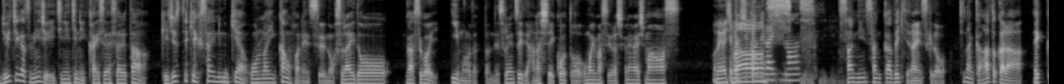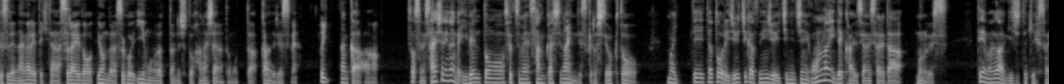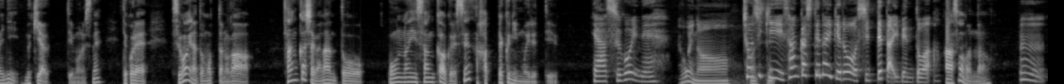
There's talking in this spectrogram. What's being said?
11月21日に開催された技術的負債に向き合うオンラインカンファレンスのスライドがすごいいいものだったんで、それについて話していこうと思います。よろしくお願いします。お願いしよろしくます。お願いします。3人参加できてないんですけど、ちょなんか後から X で流れてきたスライド読んだらすごいいいものだったんで、ちょっと話したいなと思った感じですね。はい。なんか、そうですね、最初になんかイベントの説明参加してないんですけど、しておくと、まあ言っていた通り、11月21日にオンラインで開催されたものです。テーマが技術的負債に向き合うっていうものですね。で、これ、すごいなと思ったのが、参加者がなんと、オンライン参加枠で1800人もいるっていう。いやーすごいね。すごいなぁ正直参加してないけど知ってたイベントは。あ、そうなんだ。うん。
